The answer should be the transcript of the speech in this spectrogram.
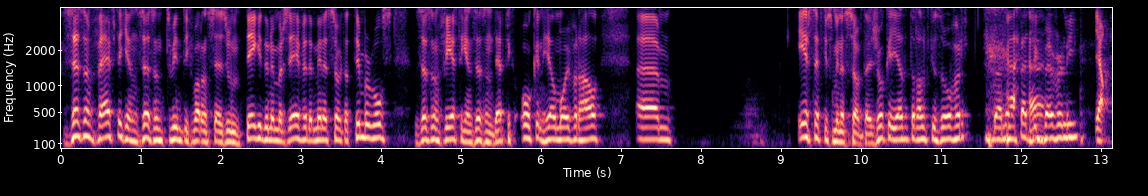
56 en 26 wat een seizoen. Tegen de nummer 7, de Minnesota Timberwolves. 46 en 36. Ook een heel mooi verhaal. Ehm, eerst even Minnesota. Jokke, je had het er al even over. Met Patrick Beverly. Ja.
